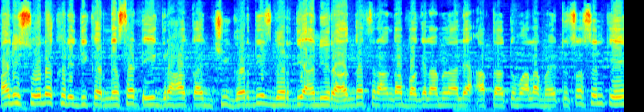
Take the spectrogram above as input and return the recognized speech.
आणि सोनं खरेदी करण्यासाठी ग्राहकांची गर्दीच गर्दी आणि रांगाच रांगा बघायला मिळाल्या. आता तुम्हाला माहितच असेल की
